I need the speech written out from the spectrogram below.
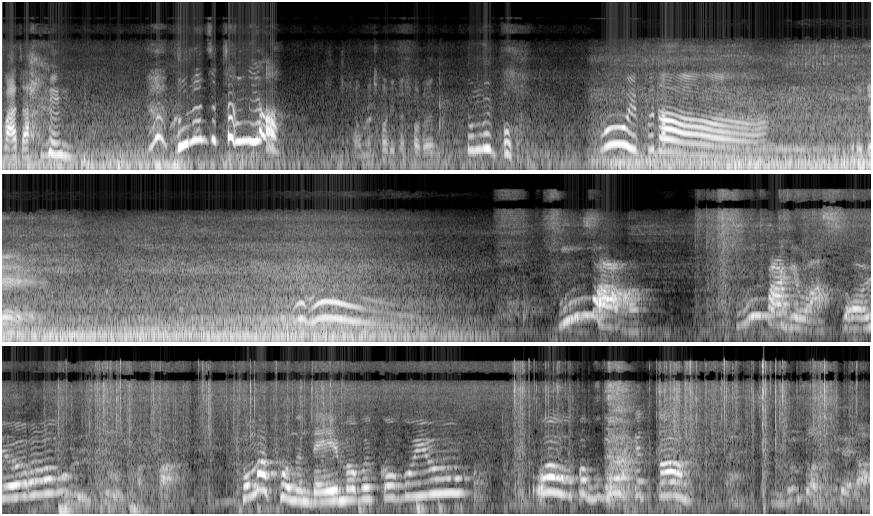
맞아. 노란색 장미야. 장미 철이다 철은. 너무 예뻐. 오 예쁘다. 그러게. 우후. 수박. 왔어요. 토마토는 내일 먹을 거고요. 와 오빠 무거웠겠다. 눈도 어찌 내가.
